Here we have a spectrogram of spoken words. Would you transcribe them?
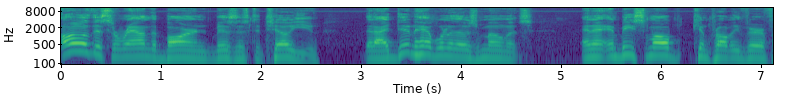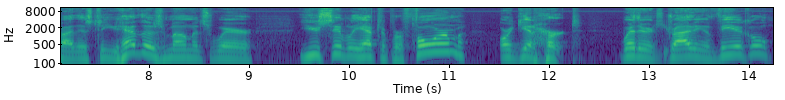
all of this around the barn business to tell you that I did have one of those moments, and uh, and B Small can probably verify this too. You have those moments where you simply have to perform or get hurt, whether it's driving a vehicle.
